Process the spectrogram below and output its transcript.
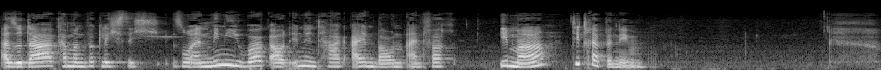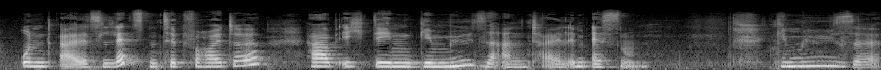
Also da kann man wirklich sich so ein Mini-Workout in den Tag einbauen, einfach immer die Treppe nehmen. Und als letzten Tipp für heute habe ich den Gemüseanteil im Essen. Gemüse,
